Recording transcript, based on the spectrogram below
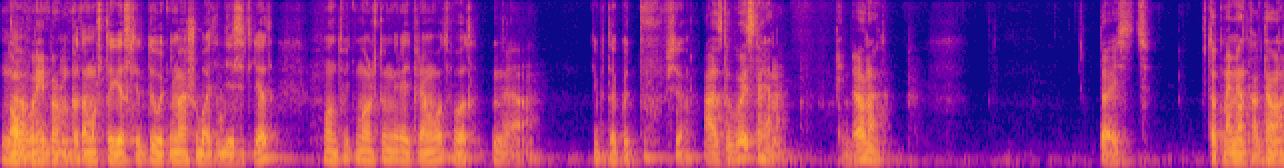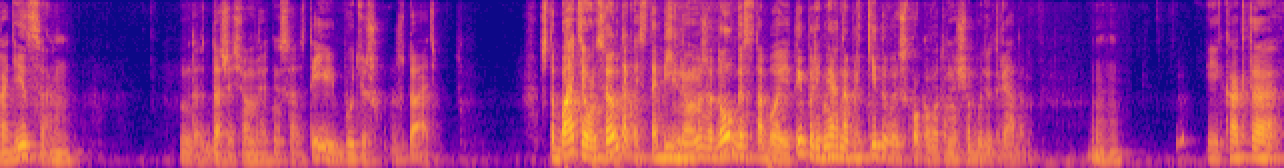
нового Да, ребенка. Потому что если ты отнимаешь у бати 10 лет, он ведь может умереть прямо вот-вот. Да. Типа такой, все. А с другой стороны, ребенок. То есть, в тот момент, когда он родится, да- даже если он умрет не сразу, ты будешь ждать. Что батя, он все равно такой стабильный, он уже долго с тобой, и ты примерно прикидываешь, сколько вот он еще будет рядом. И как-то...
